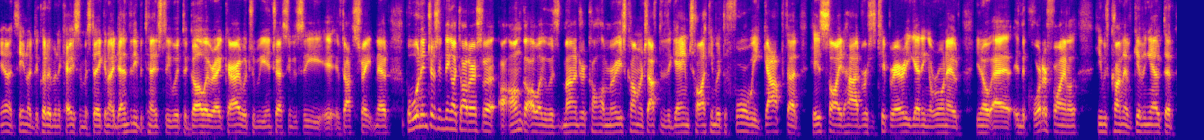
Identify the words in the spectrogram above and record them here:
Yeah, it seemed like there could have been a case of mistaken identity potentially with the Galway red card, which would be interesting to see if that's straightened out. But one interesting thing I thought, Ursula, on Galway was manager Cathal Murray's comments after the game talking about the four week gap that his side had versus Tipperary getting a run out, you know, uh, in the quarterfinal. He was kind of giving out that,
